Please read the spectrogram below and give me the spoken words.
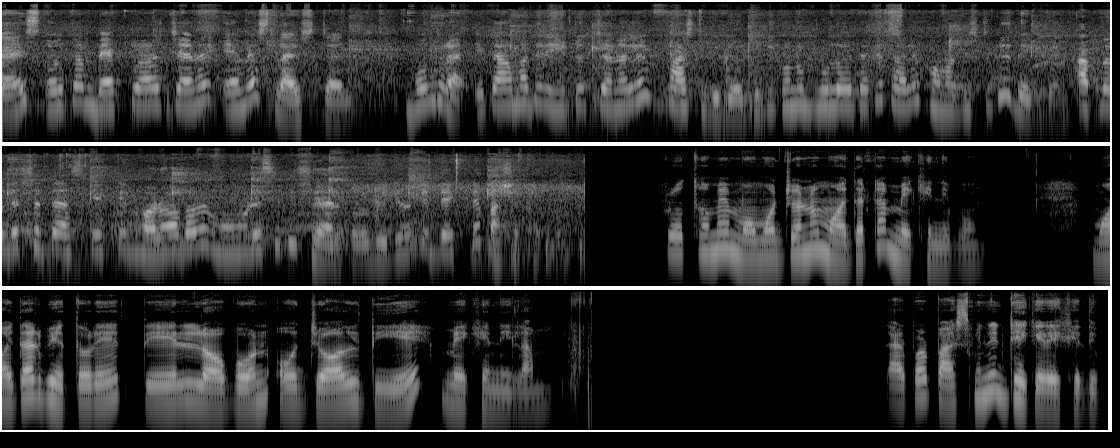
guys welcome back to our channel M S lifestyle বন্ধুরা এটা আমাদের ইউটিউব চ্যানেলের ফার্স্ট ভিডিও যদি কোনো ভুল হয়ে থাকে তাহলে ক্ষমা দৃষ্টিতে দেখবেন। আপনাদের সাথে আজকে একটি ঘরোয়াভাবে মোমো রেসিপি শেয়ার করব। ভিডিওটি দেখতে পাশে থাকুন। প্রথমে মোমোর জন্য ময়দাটা মেখে নেব। ময়দার ভেতরে তেল লবণ ও জল দিয়ে মেখে নিলাম। তারপর পাঁচ মিনিট ঢেকে রেখে দিব।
